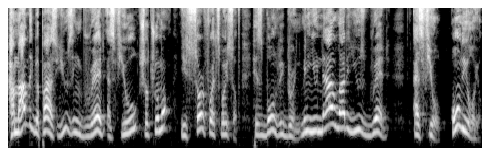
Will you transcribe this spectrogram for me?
Hamadlik bepas, using bread as fuel, shel truma, yisor for etzmoisov, his bones will be burned. Meaning you're not allowed to use bread as fuel, only oil.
